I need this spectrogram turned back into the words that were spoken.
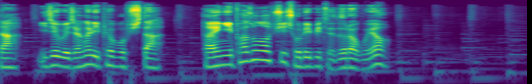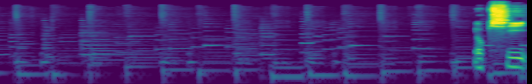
자, 이제 외장을 입혀봅시다. 다행히 파손 없이 조립이 되더라고요. 역시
